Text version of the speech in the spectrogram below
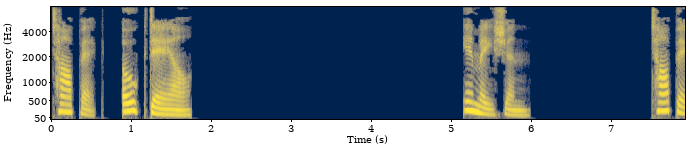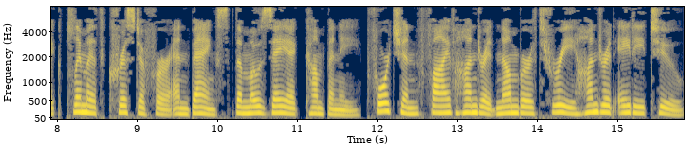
Topic: Oakdale. Imation. Topic. Plymouth Christopher and Banks The Mosaic Company. Fortune 500 number 382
